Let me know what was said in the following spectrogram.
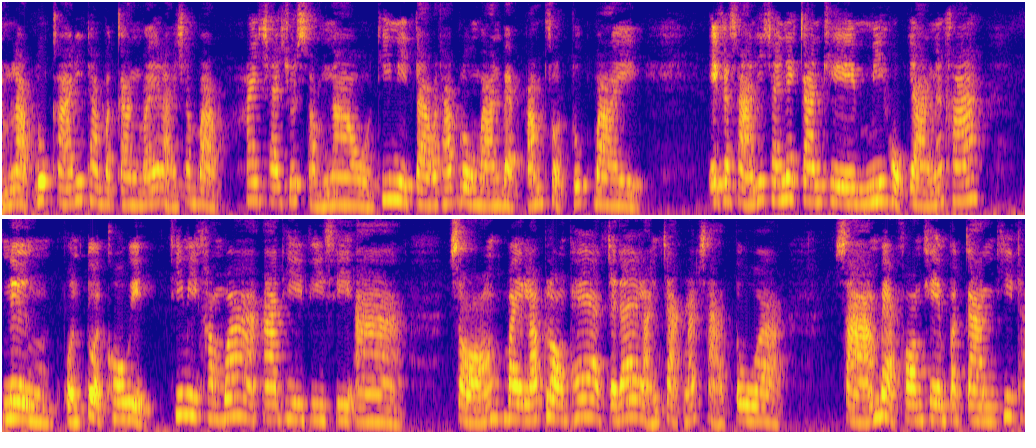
ำหรับลูกค้าที่ทำประกันไว้หลายฉบับ ให้ใช้ชุดสำเนาที่มีตราประทับโรงพยาบาลแบบปั๊มสดทุกใบ เอกสารที่ใช้ในการเคลมมี 6 อย่างนะคะ 1. ผลตรวจโควิด ที่มีคำว่า RT-PCR 2. ใบรับรองแพทย์จะได้หลังจากรักษาตัว 3. แบบฟอร์มเคลมประกันที่ท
